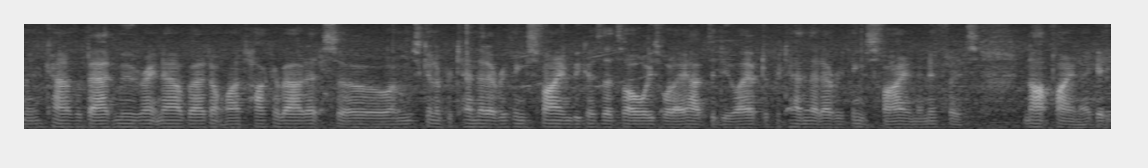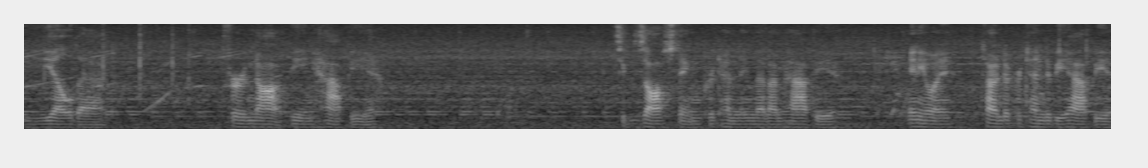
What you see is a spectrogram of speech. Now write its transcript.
I'm in kind of a bad mood right now, but I don't want to talk about it, so I'm just gonna pretend that everything's fine because that's always what I have to do. I have to pretend that everything's fine, and if it's not fine, I get yelled at for not being happy. It's exhausting pretending that I'm happy. Anyway, time to pretend to be happy.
